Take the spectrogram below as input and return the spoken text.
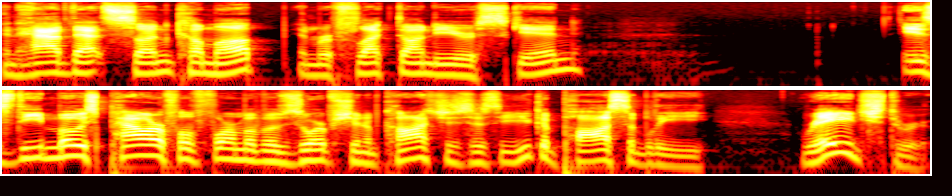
and have that sun come up and reflect onto your skin is the most powerful form of absorption of consciousness that you could possibly rage through.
